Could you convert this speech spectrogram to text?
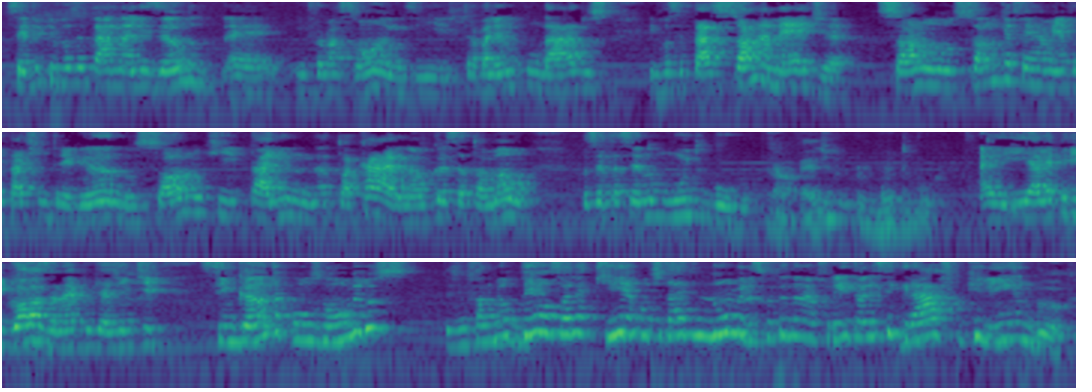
Sempre que você está analisando é, informações e trabalhando com dados e você está só na média, só no, só no que a ferramenta está te entregando, só no que está ali na tua cara, no alcance da tua mão, você está sendo muito burro. Não, a média é muito burro. É, e ela é perigosa, né? Porque a gente se encanta com os números, a gente fala, meu Deus, olha aqui a quantidade de números que eu tenho na minha frente, olha esse gráfico, que lindo!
